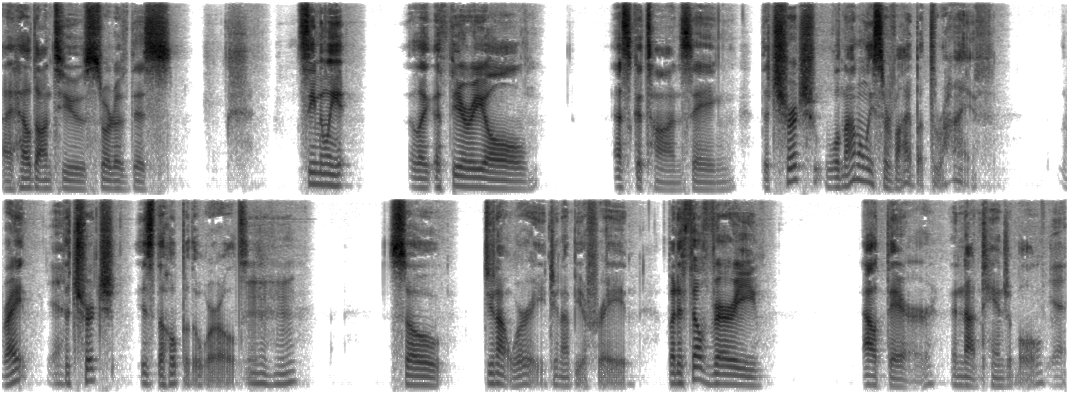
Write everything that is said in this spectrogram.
I held on to sort of this seemingly like ethereal eschaton saying the church will not only survive but thrive. Right? Yeah. The church is the hope of the world. Mm-hmm. So do not worry, do not be afraid. But it felt very out there and not tangible. Yeah.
